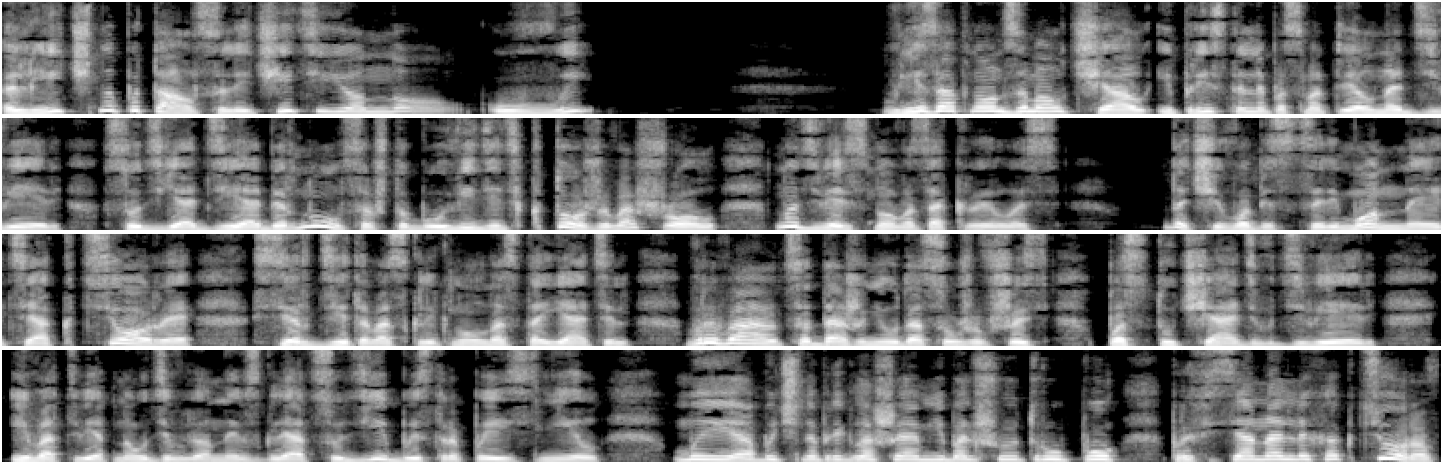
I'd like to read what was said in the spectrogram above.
лично пытался лечить ее, но, увы. Внезапно он замолчал и пристально посмотрел на дверь. Судья Ди обернулся, чтобы увидеть, кто же вошел, но дверь снова закрылась. «Да чего бесцеремонные эти актеры!» — сердито воскликнул настоятель. «Врываются, даже не удосужившись постучать в дверь». И в ответ на удивленный взгляд судьи быстро пояснил. «Мы обычно приглашаем небольшую труппу профессиональных актеров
